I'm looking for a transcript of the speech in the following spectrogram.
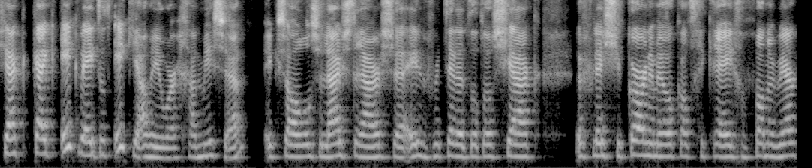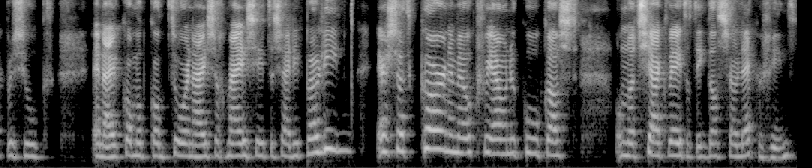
Sjaak, kijk, ik weet dat ik jou heel erg ga missen. Ik zal onze luisteraars eh, even vertellen dat als Sjaak een flesje karnemelk had gekregen van een werkbezoek. En hij kwam op kantoor en hij zag mij zitten. Zei hij, Paulien, er staat karnemelk voor jou in de koelkast. Omdat Sjaak weet dat ik dat zo lekker vind.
